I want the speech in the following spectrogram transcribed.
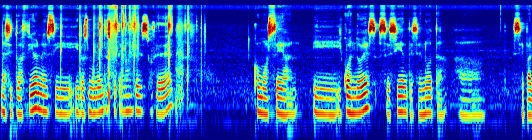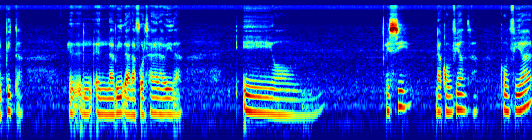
las situaciones y, los momentos que tengan que suceder como sean. Y cuando es, se siente, se nota, se palpita en, la vida, la fuerza de la vida. Y, um, y sí, la confianza, confiar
